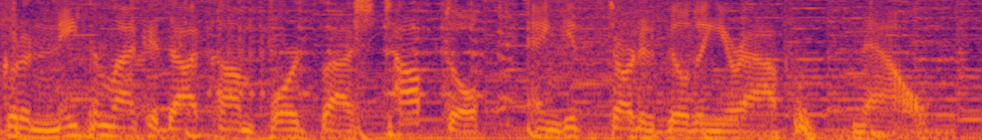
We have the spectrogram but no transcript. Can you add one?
Go to nathanlatka.com forward slash Toptal and get started building your app now.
